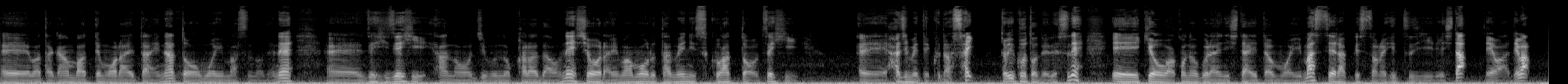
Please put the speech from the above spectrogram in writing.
えー、また頑張ってもらいたいなと思いますのでね、えー、ぜひぜひ、あの、自分の体をね、将来守るためにスクワットを、ぜひ、えー、始めてください。ということでですね、えー、今日はこのぐらいにしたいと思います。セラピストの羊でした。ではでは。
